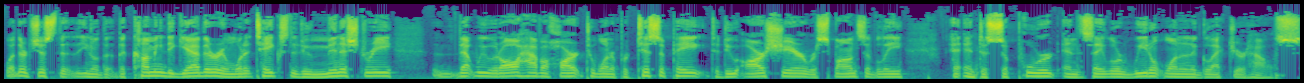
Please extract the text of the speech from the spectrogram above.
whether it's just the, you know, the, the coming together and what it takes to do ministry, that we would all have a heart to want to participate, to do our share responsibly, and, and to support and say, Lord, we don't want to neglect your house.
